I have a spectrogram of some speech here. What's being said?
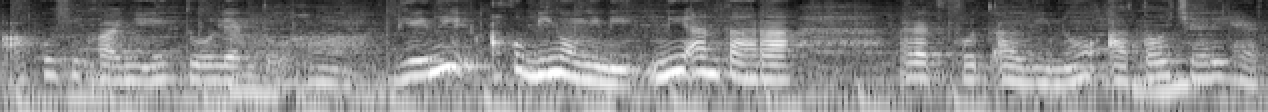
aku sukanya itu lihat tuh ha, dia ini aku bingung ini ini antara redfoot albino atau Hmm. cherry head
